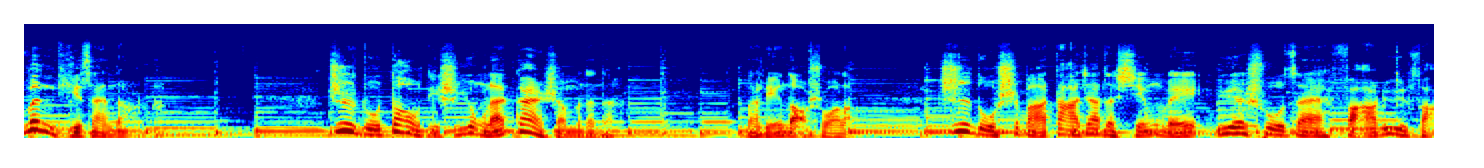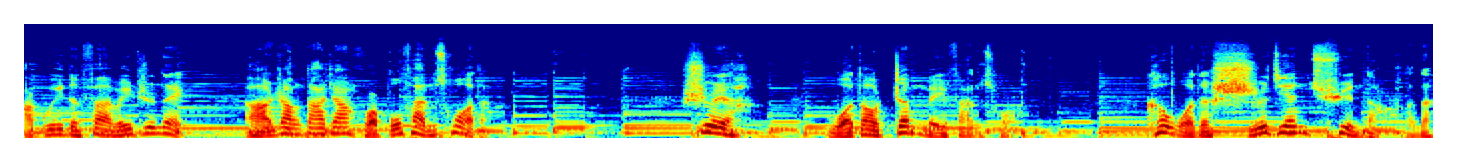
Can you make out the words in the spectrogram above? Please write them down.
问题在哪儿呢？制度到底是用来干什么的呢？那领导说了，制度是把大家的行为约束在法律法规的范围之内，啊，让大家伙不犯错的。是呀，我倒真没犯错，可我的时间去哪儿了呢？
